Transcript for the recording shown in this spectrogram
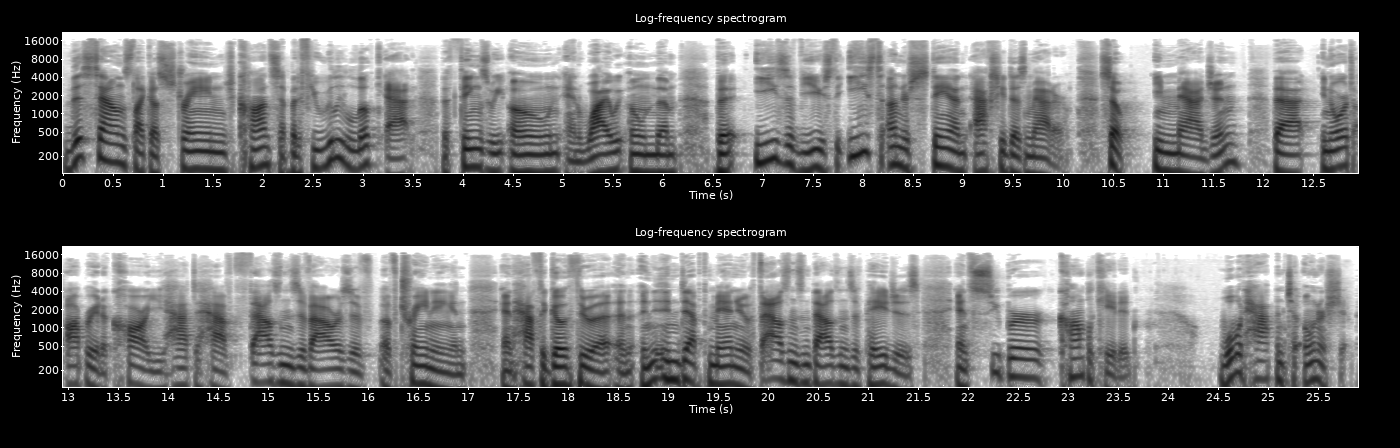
This sounds like a strange concept, but if you really look at the things we own and why we own them, the ease of use, the ease to understand actually does matter. So imagine that in order to operate a car, you had to have thousands of hours of, of training and, and have to go through a, an, an in depth manual, thousands and thousands of pages, and super complicated. What would happen to ownership?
